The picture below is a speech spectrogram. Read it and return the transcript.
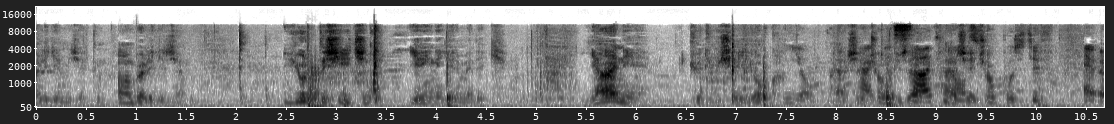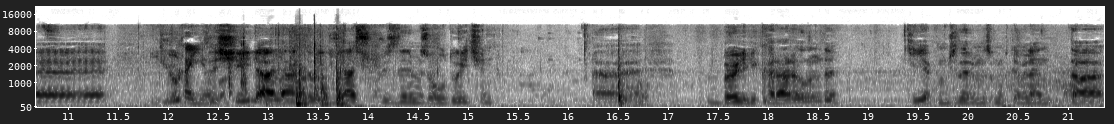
öyle girmeyecektim ama böyle gireceğim. Yurt dışı için yayına girmedik. Yani kötü bir şey yok. Yok. Her şey Herkes çok güzel. sakin Her olsun. şey çok pozitif. Evet. Ee, yurt Kayıyor bu. dışıyla alakalı güzel sürprizlerimiz olduğu için ee, böyle bir karar alındı ki yapımcılarımız muhtemelen daha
